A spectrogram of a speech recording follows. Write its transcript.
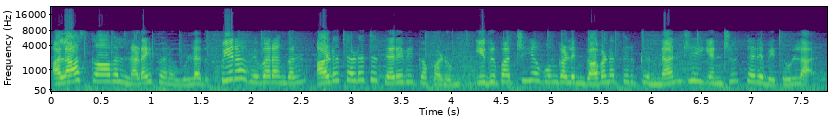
அலாஸ்காவில் நடைபெற உள்ளது. பிற விவரங்கள் அடுத்தடுத்து தெரிவிக்கப்படும். இது பற்றிய உங்களின் கவனத்திற்கு நன்றி என்று தெரிவித்துள்ளார்.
